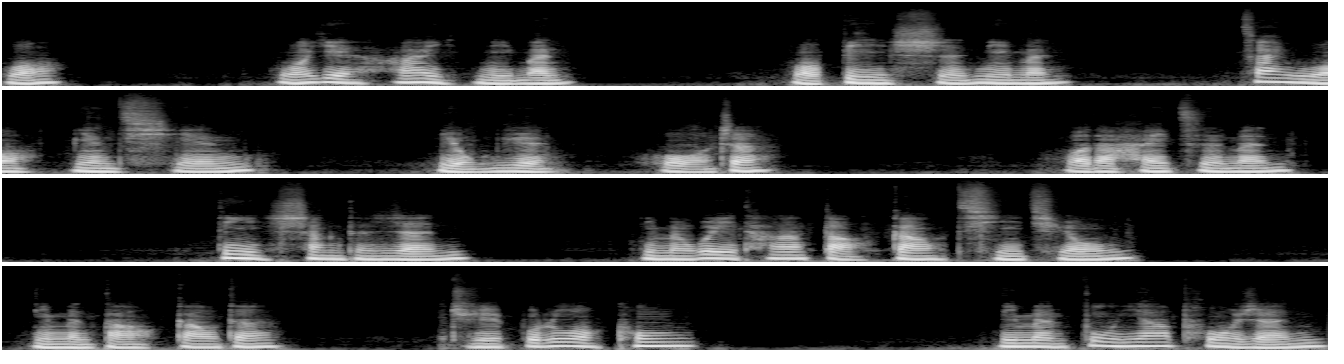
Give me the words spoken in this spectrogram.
我，我也爱你们。我必使你们在我面前永远活着，我的孩子们，地上的人，你们为他祷告祈求，你们祷告的绝不落空。你们不压迫人，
